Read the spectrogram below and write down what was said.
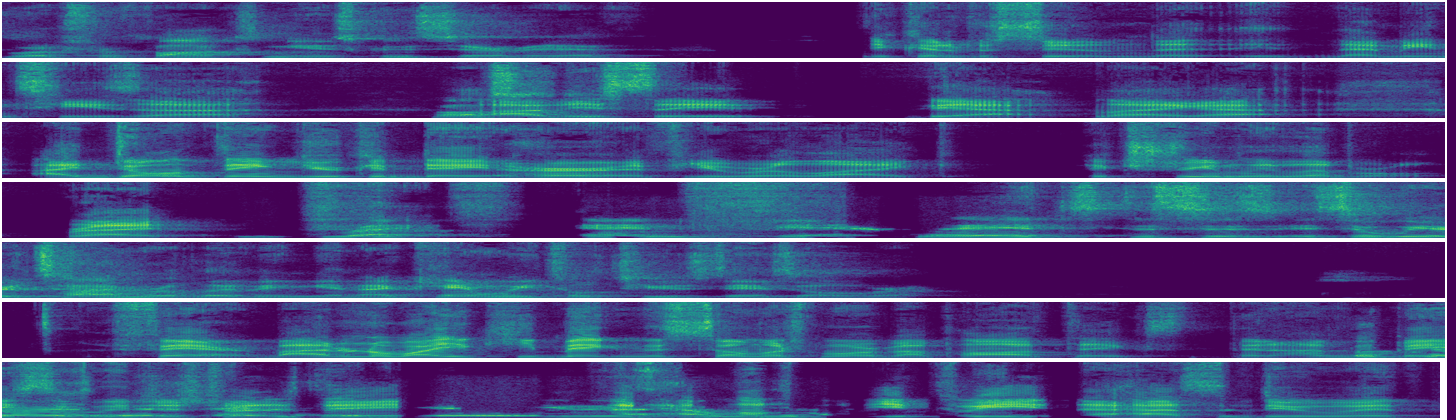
works for Fox News, conservative. You could have assumed that that means he's uh awesome. obviously yeah. Like I, I don't think you could date her if you were like extremely liberal, right? Right. And yeah, it's this is it's a weird time we're living in. I can't wait till Tuesday's over. Fair, but I don't know why you keep making this so much more about politics than I'm because basically just trying to say a hella funny tweet that has to do with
